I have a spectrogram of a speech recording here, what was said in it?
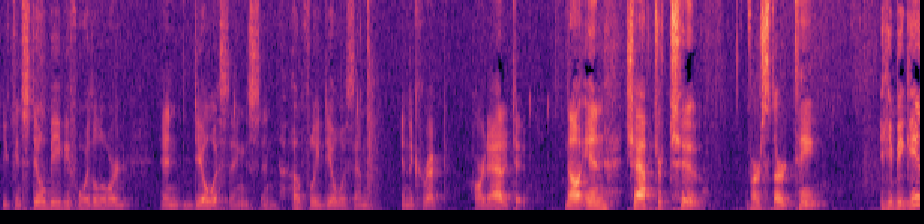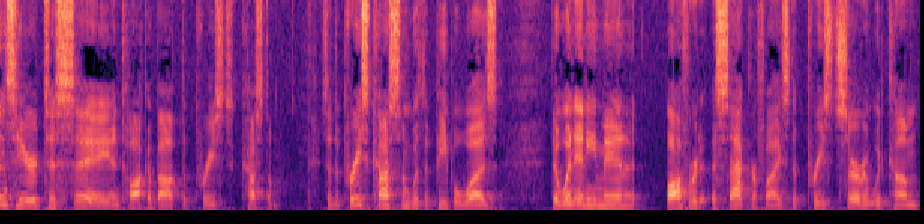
You can still be before the Lord and deal with things and hopefully deal with them in the correct heart attitude. Now, in chapter 2, verse 13, he begins here to say and talk about the priest's custom. So, the priest's custom with the people was that when any man offered a sacrifice, the priest's servant would come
